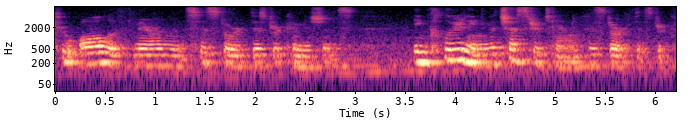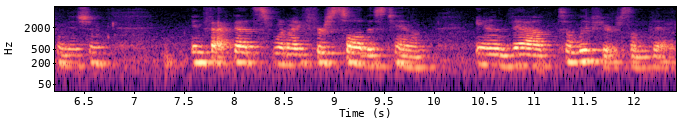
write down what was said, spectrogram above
to all of Maryland's historic district commissions, including the Chestertown Historic District Commission. In fact, that's when I first saw this town and vowed to live here someday.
